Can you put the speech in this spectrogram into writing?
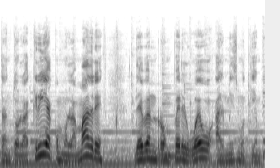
tanto la cría como la madre deben romper el huevo al mismo tiempo.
